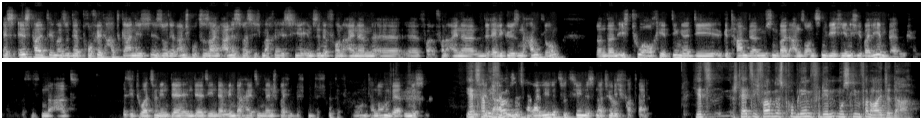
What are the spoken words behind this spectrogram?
es ist halt immer so, der Prophet hat gar nicht so den Anspruch zu sagen, alles, was ich mache, ist hier im Sinne von einem äh, äh von, einer religiösen Handlung, sondern ich tue auch hier Dinge, die getan werden müssen, weil ansonsten wir hier nicht überleben werden können. Also das ist eine Art Situation, in der, in der sie in der Minderheit sind und entsprechend bestimmte Schritte unternommen werden müssen. Jetzt habe ich folgendes Parallele zu ziehen, ist natürlich fatal. Jetzt stellt sich folgendes Problem für den Muslim von heute dar.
